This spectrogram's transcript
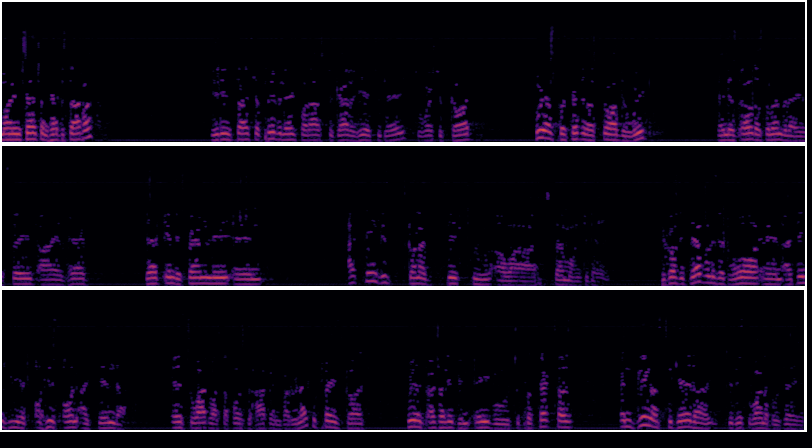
morning, church, and happy Sabbath. It is such a privilege for us to gather here today to worship God, who has protected us throughout the week. And as Elder Solondela has said, I have had death in the family, and I think this is going to speak to our sermon today. Because the devil is at war, and I think he has his own agenda as to what was supposed to happen. But we like to praise God who has actually been able to protect us and bring us together to this wonderful day.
